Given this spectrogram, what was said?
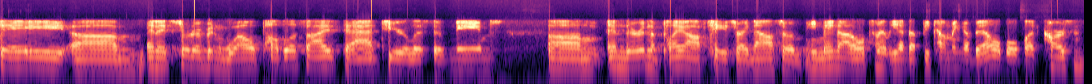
say, um, and it's sort of been well publicized to add to your list of names. Um, and they're in the playoff chase right now, so he may not ultimately end up becoming available. But Carson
